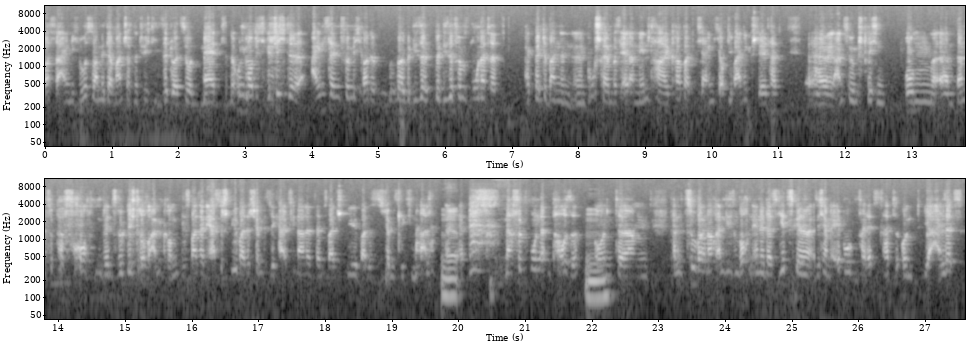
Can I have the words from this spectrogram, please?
was da eigentlich los war mit der Mannschaft. Natürlich die Situation Matt, eine unglaubliche Geschichte, einzeln für mich gerade über, über, diese, über diese fünf Monate. Da könnte man ein, ein, Buch schreiben, was er da mental, körperlich eigentlich auf die Beine gestellt hat, äh, in Anführungsstrichen, um ähm, dann zu performen, wenn es wirklich drauf ankommt. Das war sein erstes Spiel, war das Champions League Halbfinale, sein zweites Spiel war das Champions League Finale. Ja. Nach fünf Monaten Pause. Mhm. Und ähm, dann dazu war noch an diesem Wochenende, dass Jitzke sich am Ellbogen verletzt hat und ihr Einsatz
